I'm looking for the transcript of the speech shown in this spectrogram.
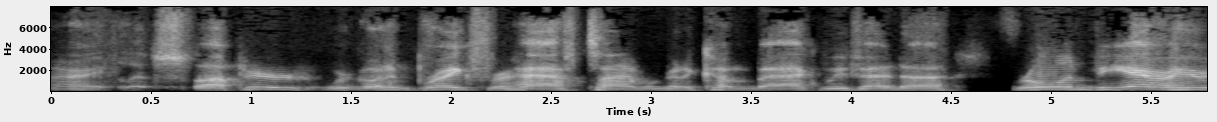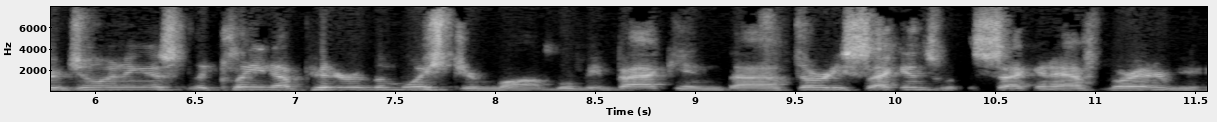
All right, let's stop here. We're going to break for halftime. We're going to come back. We've had uh, Roland Vieira here joining us, the cleanup hitter of the Moisture Mob. We'll be back in uh, 30 seconds with the second half of our interview.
